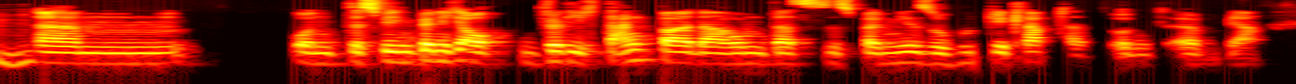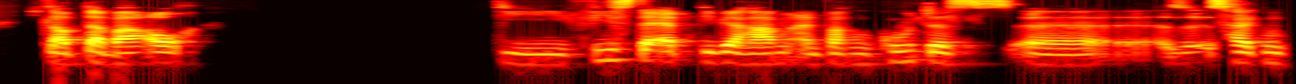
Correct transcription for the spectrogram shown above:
Mhm. Ähm, und deswegen bin ich auch wirklich dankbar darum, dass es bei mir so gut geklappt hat. Und ähm, ja, ich glaube, da war auch die Fieste-App, die wir haben, einfach ein gutes, äh, also ist halt ein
